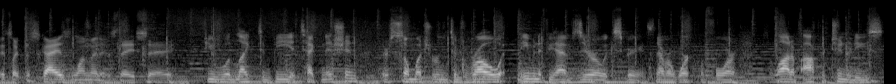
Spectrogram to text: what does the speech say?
It's like the sky's the limit, as they say. If you would like to be a technician, there's so much room to grow. Even if you have zero experience, never worked before, there's a lot of opportunities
